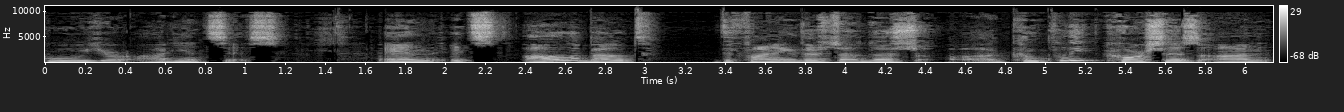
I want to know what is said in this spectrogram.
who your audience is. And it's all about defining. There's a, there's a complete courses on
